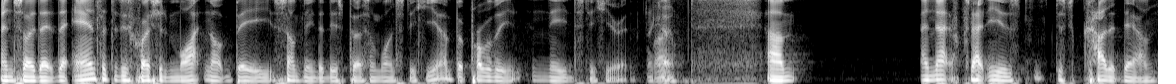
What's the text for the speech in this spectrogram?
And so the the answer to this question might not be something that this person wants to hear, but probably needs to hear it. Okay. Right? Um, and that that is just cut it down.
